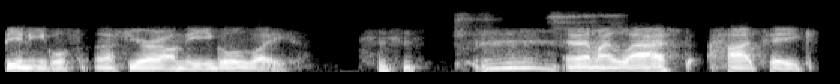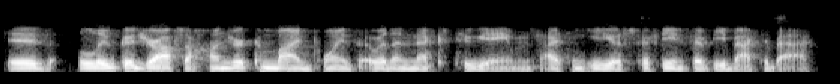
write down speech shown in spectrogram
be an Eagles. If you're on the Eagles, like. and then my last hot take is Luka drops 100 combined points over the next two games. I think he goes 50 and 50 back to back.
